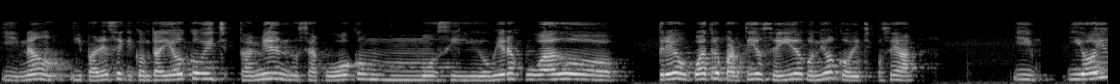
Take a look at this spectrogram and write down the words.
Y no, y parece que contra Djokovic también, o sea, jugó como si hubiera jugado tres o cuatro partidos seguidos con Djokovic, o sea, y, y hoy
